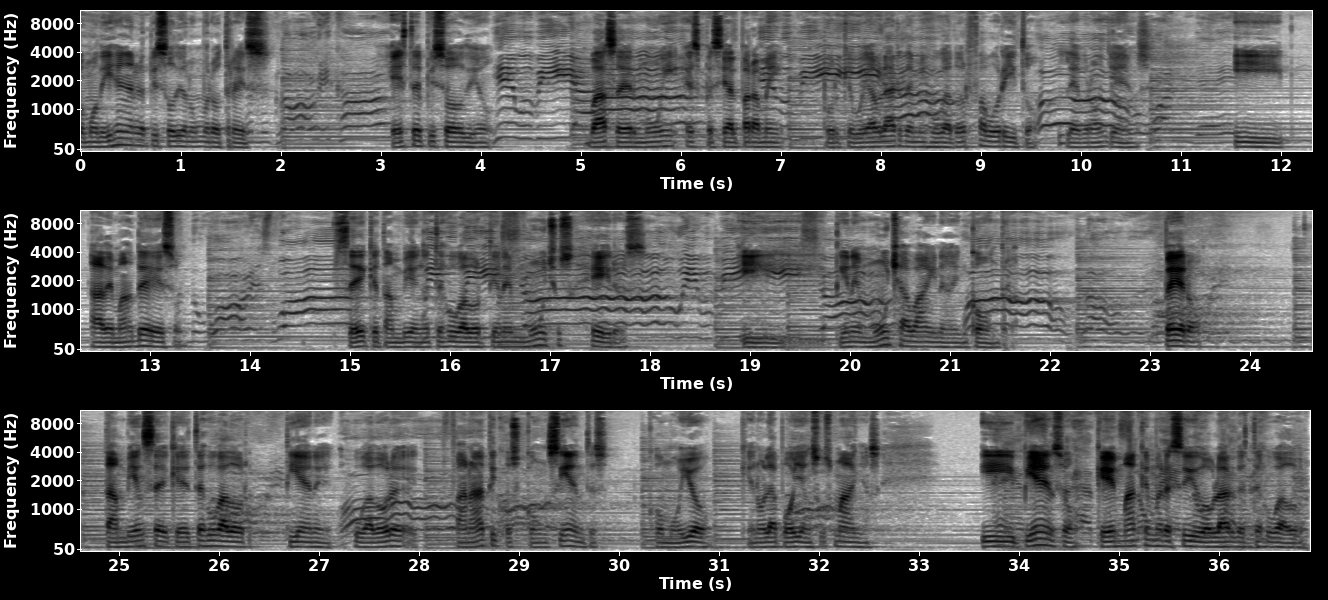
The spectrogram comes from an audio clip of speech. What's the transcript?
Como dije en el episodio número 3, este episodio va a ser muy especial para mí porque voy a hablar de mi jugador favorito, LeBron James. Y además de eso, sé que también este jugador tiene muchos haters y tiene mucha vaina en contra. Pero también sé que este jugador tiene jugadores fanáticos conscientes como yo que no le apoyan sus mañas. Y pienso que es más que merecido hablar de este jugador.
